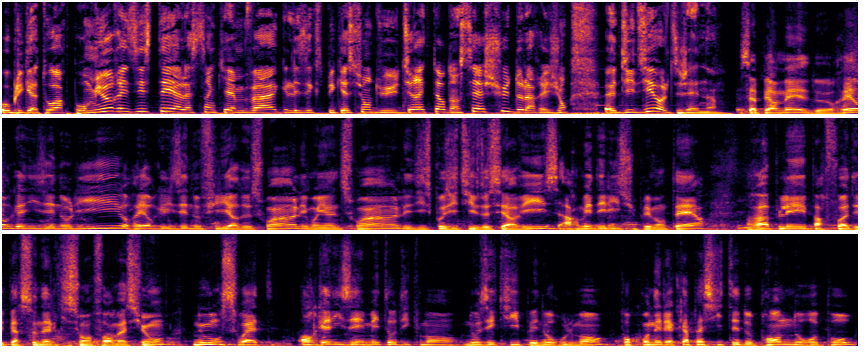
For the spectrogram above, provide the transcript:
Obligatoire pour mieux résister à la cinquième vague. Les explications du directeur d'un CHU de la région, Didier Holtgen. Ça permet de réorganiser nos lits, réorganiser nos filières de soins, les moyens de soins, les dispositifs de service, armer des lits supplémentaires, rappeler parfois des personnels qui sont en formation. Nous, on souhaite organiser méthodiquement nos équipes et nos roulements pour qu'on ait la capacité de prendre nos repos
